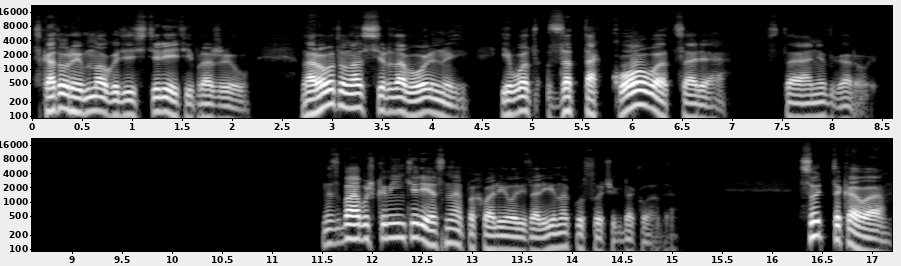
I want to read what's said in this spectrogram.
с которой много десятилетий прожил. Народ у нас сердовольный, И вот за такого царя станет горой. «С бабушками интересно», — похвалила Виталина кусочек доклада. «Суть такова.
